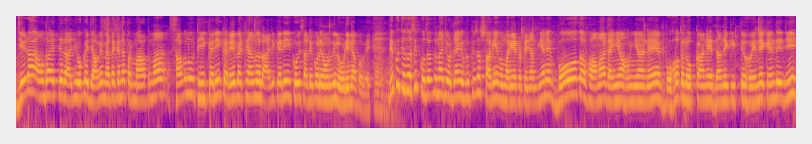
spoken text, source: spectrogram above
ਜਿਹੜਾ ਆਉਂਦਾ ਇੱਥੇ ਰਾਜੀ ਹੋ ਕੇ ਜਾਵੇ ਮੈਂ ਤਾਂ ਕਹਿੰਦਾ ਪ੍ਰਮਾਤਮਾ ਸਭ ਨੂੰ ਠੀਕ ਕਰੀ ਘਰੇ ਬੈਠਿਆਂ ਨੂੰ ਇਲਾਜ ਕਰੀ ਕੋਈ ਸਾਡੇ ਕੋਲੇ ਆਉਣ ਦੀ ਲੋੜ ਹੀ ਨਾ ਪਵੇ। ਦੇਖੋ ਜਦੋਂ ਅਸੀਂ ਕੁਦਰਤ ਨਾਲ ਜੁੜ ਜਾਾਂਗੇ ਫਰੂਕੀ ਸਾਹਿਬ ਸਾਰੀਆਂ ਬਿਮਾਰੀਆਂ ਟੁੱਟ ਜਾਂਦੀਆਂ ਨੇ ਬਹੁਤ ਅਫਵਾਹਾਂ ਡਾਈਆਂ ਹੋਈਆਂ ਨੇ ਬਹੁਤ ਲੋਕਾਂ ਨੇ ਇਦਾਂ ਦੇ ਕੀਤੇ ਹੋਏ ਨੇ ਕਹਿੰਦੇ ਜੀ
